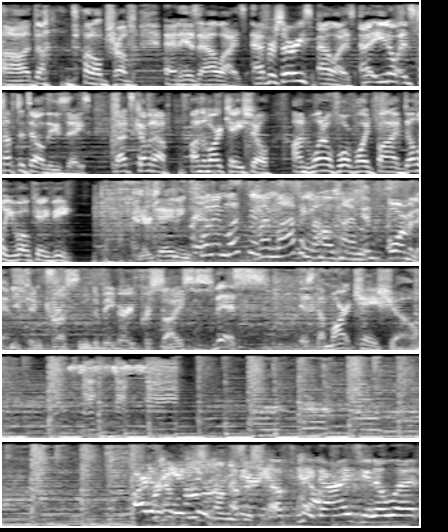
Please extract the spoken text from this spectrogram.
uh, Donald Trump and his allies. Adversaries? Allies. Uh, you know, it's tough to tell these days. That's coming up on the Mark Kaye Show on 104.5 WOKV. Entertaining. When I'm listening, I'm laughing the whole time. Informative. You can trust them to be very precise. This is the Mark Kaye Show. Okay, guys, you know what?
